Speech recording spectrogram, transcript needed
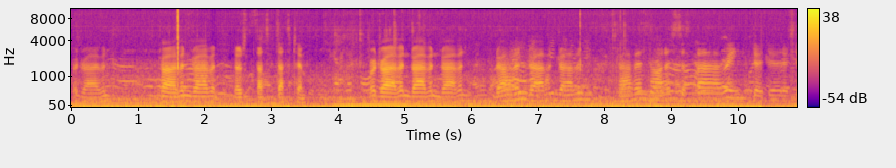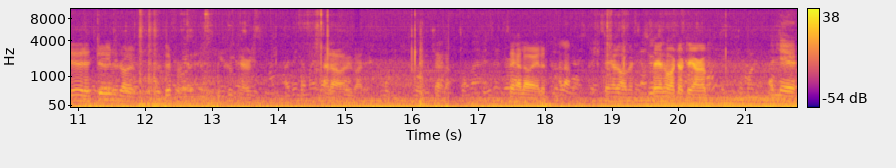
We're driving, driving, driving. There's that's that's Tim. We're driving, driving, driving, driving, driving, driving, driving on a safari. Du- du- du- du- du- du- drive. The difference. Who cares? Hello, everybody. Say hello. Say hello, Aiden. Hello. Say hello, mate. Say hello, Dr. Arab. Hello.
